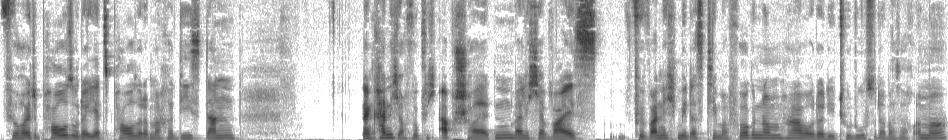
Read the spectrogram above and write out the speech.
für heute Pause oder jetzt Pause oder mache dies, dann, dann kann ich auch wirklich abschalten, weil ich ja weiß, für wann ich mir das Thema vorgenommen habe oder die To-Dos oder was auch immer.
